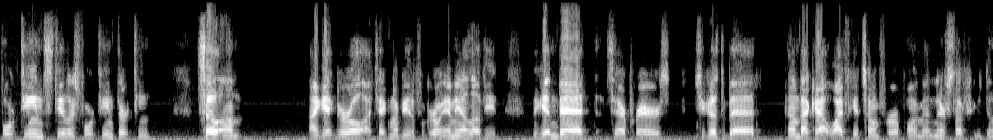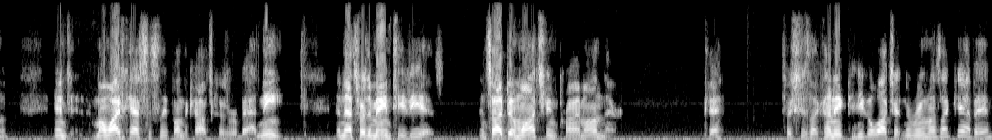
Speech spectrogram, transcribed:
Fourteen Steelers, 14-13. So um, I get girl. I take my beautiful girl, Emmy. I love you. We get in bed, say our prayers. She goes to bed. Come back out. Wife gets home for her appointment, and there's stuff she was doing and my wife has to sleep on the couch because of her bad knee, and that's where the main TV is. And so I've been watching Prime on there. Okay, So she's like, "Honey, can you go watch it in the room?" I was like, "Yeah, babe,"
